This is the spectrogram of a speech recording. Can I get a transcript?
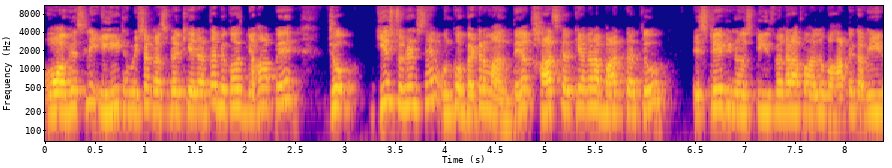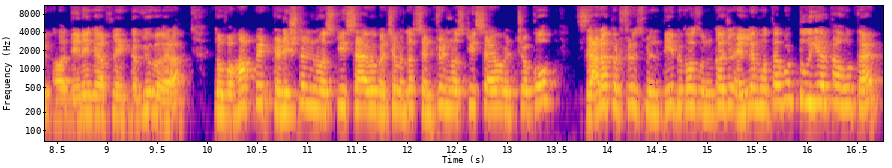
वो ऑब्वियसली इलीट हमेशा कंसिडर किया जाता है बिकॉज़ यहाँ पे जो ये स्टूडेंट्स हैं, उनको बेटर मानते हैं। खास करके अगर आप बात करते हो स्टेट यूनिवर्सिटीज में अगर आप मान लो, वहाँ पे कभी देने गए अपने इंटरव्यू वगैरह तो वहाँ पे ट्रेडिशनल यूनिवर्सिटी से आए हुए बच्चे मतलब सेंट्रल यूनिवर्सिटी से आए हुए बच्चों को ज़्यादा प्रेफरेंस मिलती है बिकॉज़ उनका जो एलएम होता है, वो टू ईयर का होता है।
